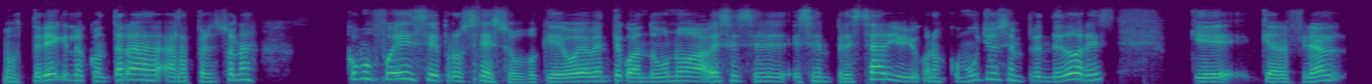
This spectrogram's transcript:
me gustaría que les contaras a las personas cómo fue ese proceso, porque obviamente cuando uno a veces es, empresario, yo conozco muchos emprendedores que, que al final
